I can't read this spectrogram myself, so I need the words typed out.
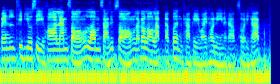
เป็น CPU 4 core RAM 2 ROM 32 แล้วก็รองรับ Apple CarPlay ไว้เท่านี้นะครับ สวัสดีครับ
